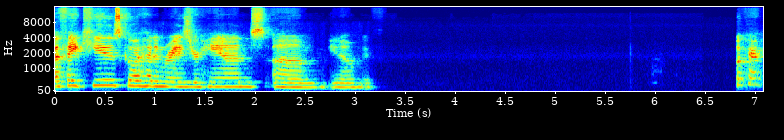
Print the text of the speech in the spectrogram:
FAQs, go ahead and raise your hand. Um, you know, okay.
